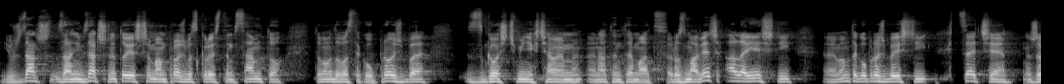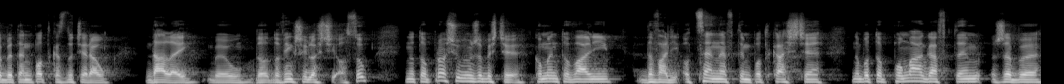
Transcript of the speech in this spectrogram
już zacz, zanim zacznę, to jeszcze mam prośbę, skoro jestem sam, to, to mam do Was taką prośbę. Z gośćmi nie chciałem na ten temat rozmawiać, ale jeśli e, mam taką prośbę, jeśli chcecie, żeby ten podcast docierał dalej, był do, do większej ilości osób, no to prosiłbym, żebyście komentowali, dawali ocenę w tym podcaście, no bo to pomaga w tym, żeby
